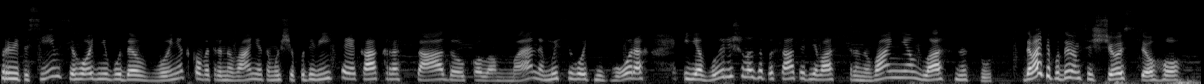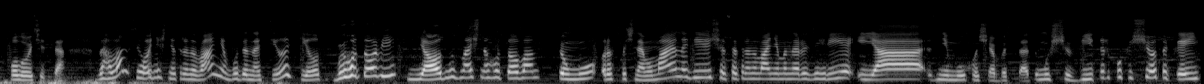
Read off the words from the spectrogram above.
Привіт усім! Сьогодні буде виняткове тренування, тому що подивіться, яка краса довкола мене. Ми сьогодні в горах, і я вирішила записати для вас тренування власне тут. Давайте подивимося, що з цього вийде. Загалом сьогоднішнє тренування буде на ціле тіло. Ви готові? Я однозначно готова. Тому розпочнемо. Маю надію, що це тренування мене розігріє, і я зніму хоча б це, тому що вітер поки що такий.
